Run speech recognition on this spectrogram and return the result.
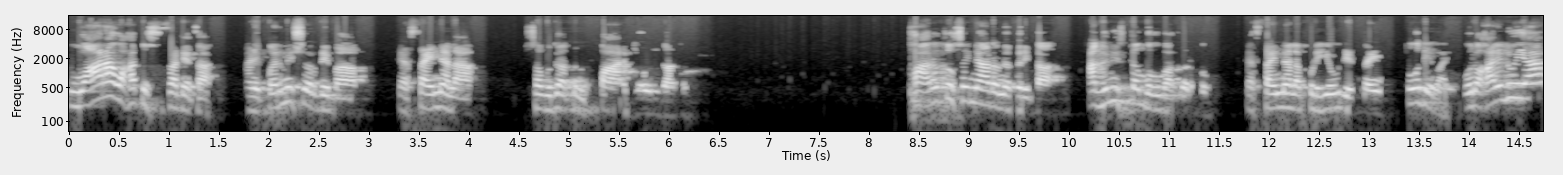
वारा वाहतो त्याचा आणि परमेश्वर देवा त्या सैन्याला समुद्रातून पार घेऊन जातो. फारतो सैन्य अडवण्याकरिता अग्निस्तंभ उभा करतो. त्या सैन्याला पुढे येऊ देत नाही. तो देव आहे. बोलो हालेलुया.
